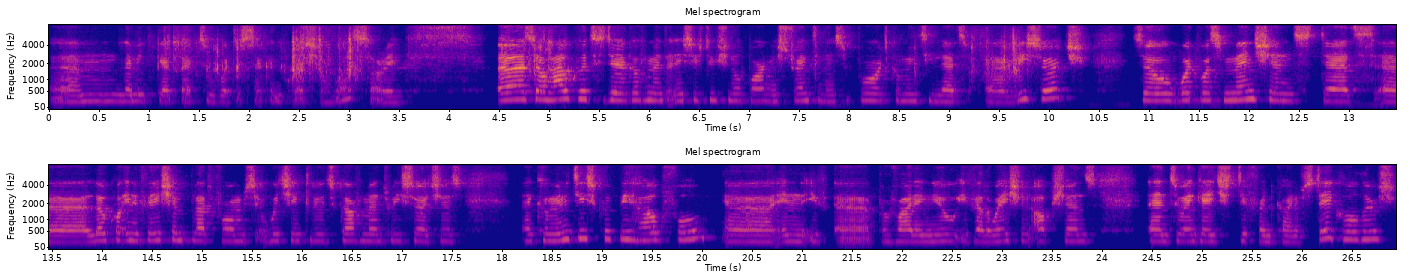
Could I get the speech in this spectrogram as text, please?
Um, let me get back to what the second question was, sorry. Uh, so how could the government and institutional partners strengthen and support community-led uh, research? So what was mentioned that uh, local innovation platforms, which includes government researchers and communities could be helpful uh, in uh, providing new evaluation options and to engage different kind of stakeholders.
